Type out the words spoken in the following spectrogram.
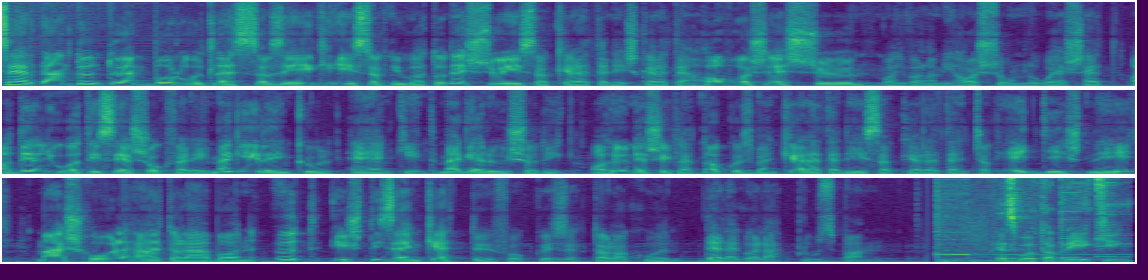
Szerdán döntően borult lesz az ég, északnyugaton eső, északkeleten és keleten havas eső, vagy valami hasonló eshet. A délnyugati szél sokfelé megélénkül, helyenként megerősödik, a hőmérséklet napközben keleten, északkeleten csak 1 és 4, máshol általában 5 és 12 fok között alakul, de legalább pluszban. Ez volt a Breaking.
